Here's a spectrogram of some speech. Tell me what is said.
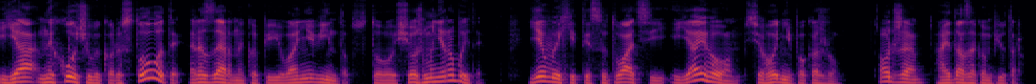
І я не хочу використовувати резервне копіювання Windows, то що ж мені робити? Є вихід із ситуації, і я його вам сьогодні покажу. Отже, гайда за комп'ютер.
